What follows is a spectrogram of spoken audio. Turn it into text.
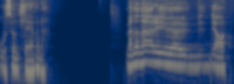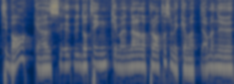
osunt leverne. Men den här är ju ja, tillbaka. Då tänker man, när han har pratat så mycket om att ja, men nu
